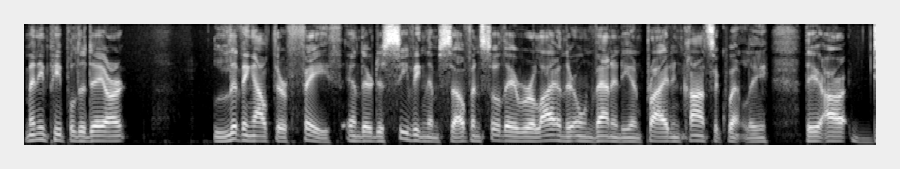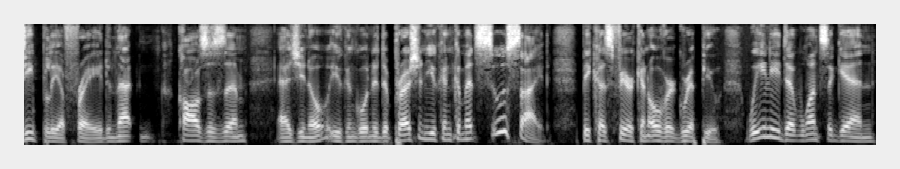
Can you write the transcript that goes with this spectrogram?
Many people today aren't living out their faith and they're deceiving themselves and so they rely on their own vanity and pride and consequently they are deeply afraid and that causes them as you know you can go into depression you can commit suicide because fear can overgrip you we need to once again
